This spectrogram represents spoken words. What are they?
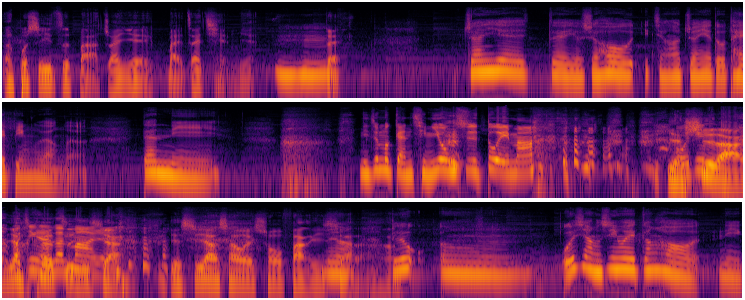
而不是一直把专业摆在前面。嗯哼，对，专业对，有时候一讲到专业都太冰冷了，但你。你这么感情用事，对吗？也是啦，我竟然乱骂人，也是要稍微收放一下了哈。对，嗯，我想是因为刚好你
